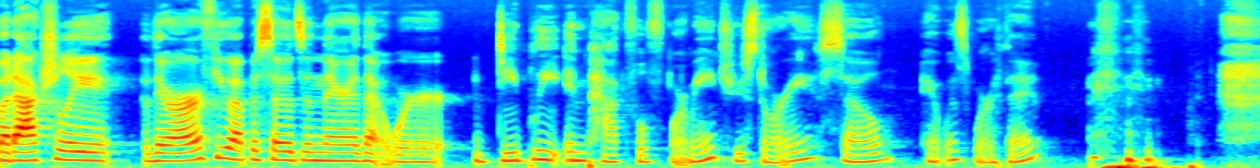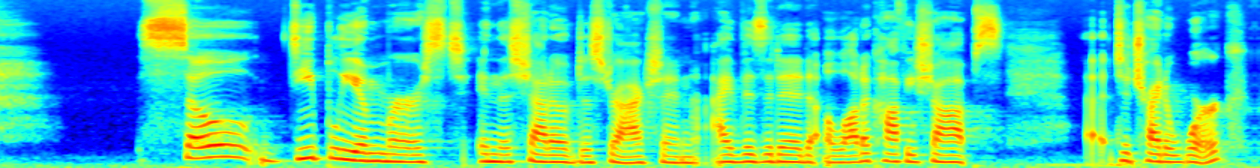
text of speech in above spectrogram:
But actually, there are a few episodes in there that were deeply impactful for me, true story. So, it was worth it. so deeply immersed in this shadow of distraction. I visited a lot of coffee shops uh, to try to work.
